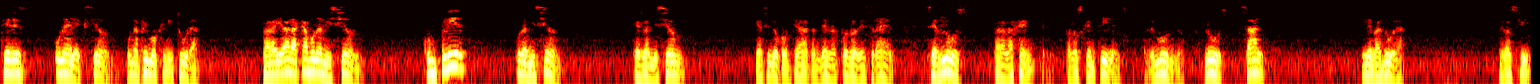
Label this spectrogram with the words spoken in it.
tienes una elección, una primogenitura, para llevar a cabo una misión, cumplir una misión, que es la misión que ha sido confiada también al pueblo de Israel, ser luz para la gente, para los gentiles, para el mundo, luz, sal y levadura. Pero si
